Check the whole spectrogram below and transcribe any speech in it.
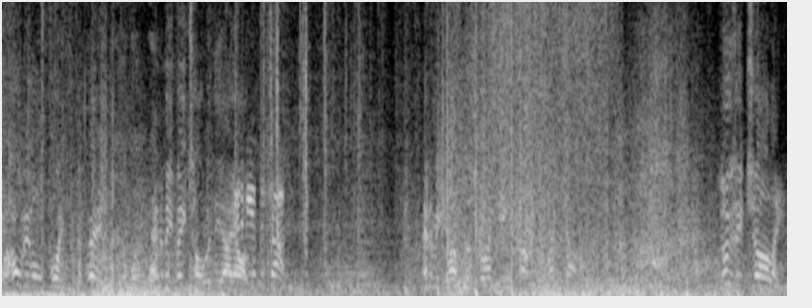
We're holding all points, defend. Enemy VTOL in the AO. Enemy at the shop. Enemy cluster strike incoming. Take cover. Losing Charlie.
